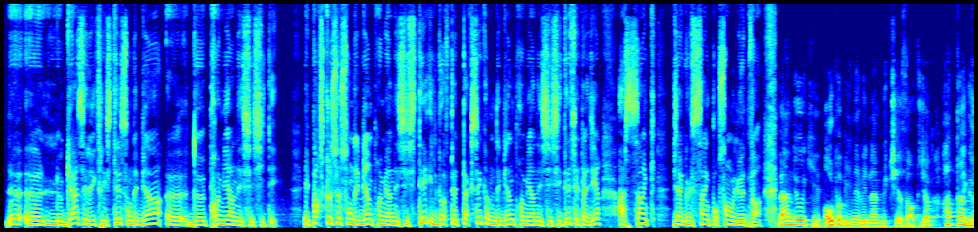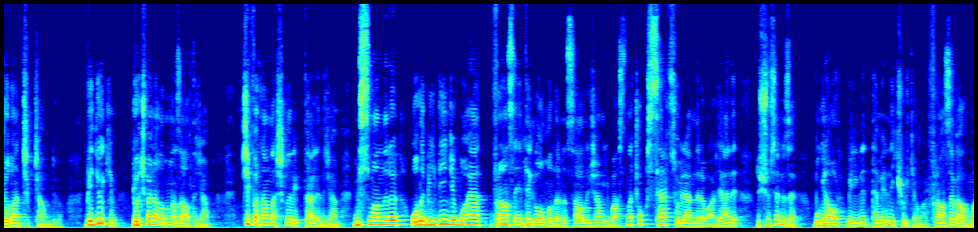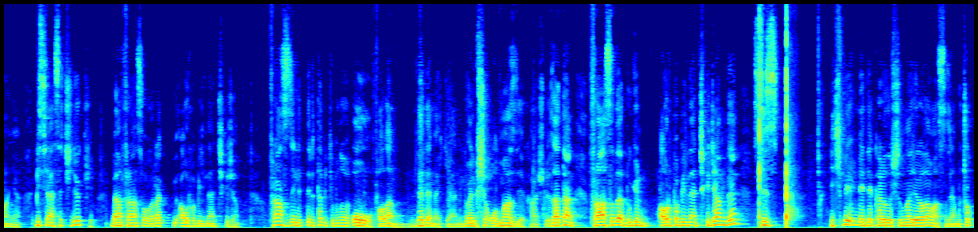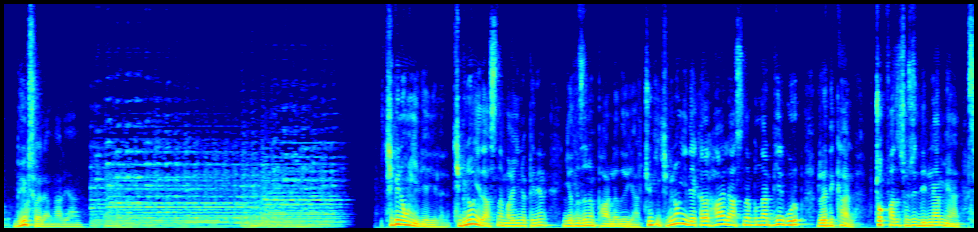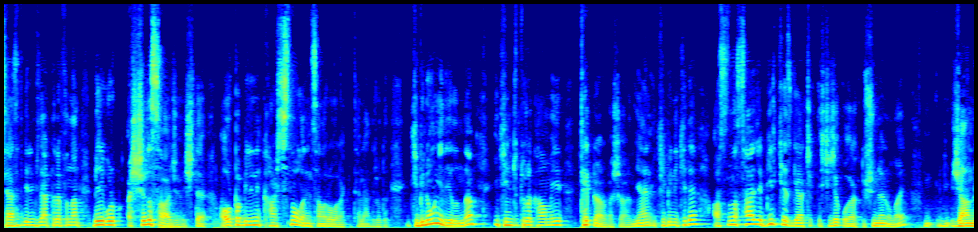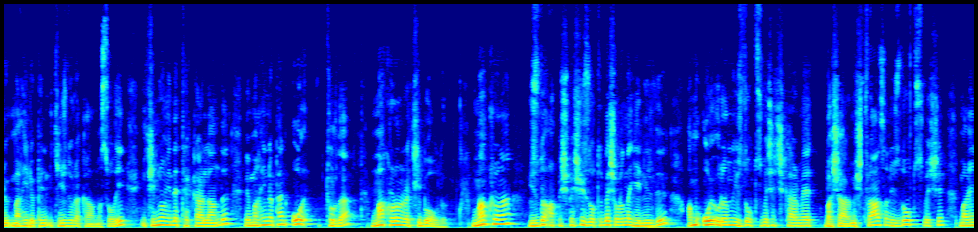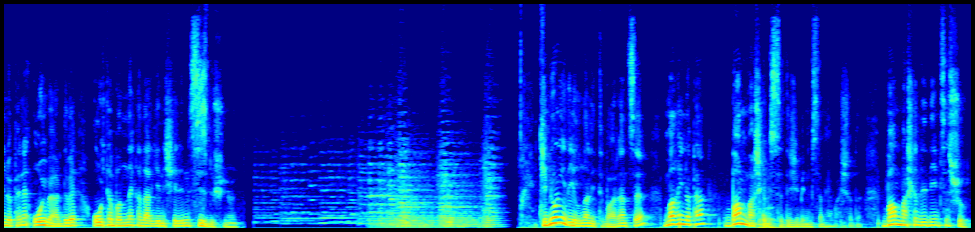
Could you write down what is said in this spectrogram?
le, euh, le gaz et l'électricité sont des biens euh, de première nécessité. Et parce que ce sont des biens de première nécessité, ils doivent être taxés comme des biens de première nécessité, c'est-à-dire à 5,5% au lieu de 20. Ben diyor ki Avrupa Birliği'ne verilen bütçeyi azaltacağım. Hatta Euro'dan çıkacağım diyor. Ve diyor ki göçmen alımını azaltacağım. Çift vatandaşlıkları iptal edeceğim. Müslümanları olabildiğince bu hayat Fransa entegre olmalarını sağlayacağım gibi aslında çok sert söylemleri var. Yani düşünsenize bugün Avrupa Birliği'nin temelinde iki ülke var. Fransa ve Almanya. Bir siyasetçi diyor ki ben Fransa olarak Avrupa Birliği'nden çıkacağım. Fransız elitleri tabii ki bunu o falan ne demek yani böyle bir şey olmaz diye karşılıyor. Zaten Fransa'da bugün Avrupa Birliği'nden çıkacağım de siz hiçbir medya karalışında yer alamazsınız. Yani bu çok büyük söylemler yani. 2017'ye gelelim. 2017 aslında Marine Le Pen'in yıldızının parladığı yer. Çünkü 2017'ye kadar hala aslında bunlar bir grup radikal, çok fazla sözü dinlenmeyen, siyaset bilimciler tarafından bir grup aşırı sağcı, işte Avrupa Birliği'nin karşısında olan insanlar olarak nitelendiriyordu. 2017 yılında ikinci tura kalmayı tekrar başardı. Yani 2002'de aslında sadece bir kez gerçekleşecek olarak düşünülen olay, Jean-Marie Le Pen'in ikinci tura kalması olayı 2017'de tekrarlandı ve Marine Le Pen o turda Macron'un rakibi oldu. Macron'a %65-%35 oranında yenildi ama oy oranını %35'e çıkarmaya başarmış. Fransa'nın %35'i Marine Le Pen'e oy verdi ve oy tabanı ne kadar genişlediğini siz düşünün. 2017 yılından itibaren ise Marine Le Pen bambaşka bir strateji benimsemeye başladı. Bambaşka dediğimse şu.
